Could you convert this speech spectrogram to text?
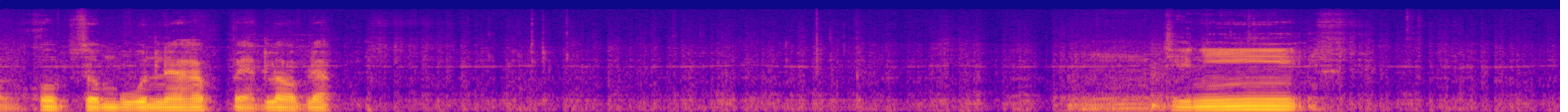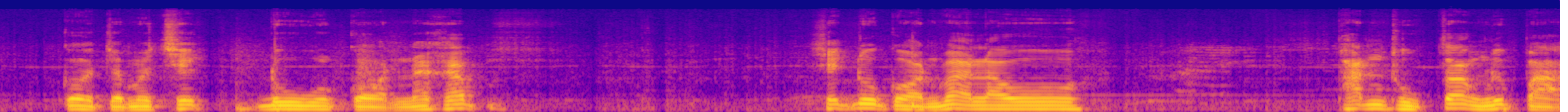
ก็ครบสมบูรณ์แล้วครับแปดรอบแล้วทีนี้ ก็จะมาเช็คดูก่อนนะครับ เช็คดูก่อนว่าเราพันถูกต้องหรือเปล่า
